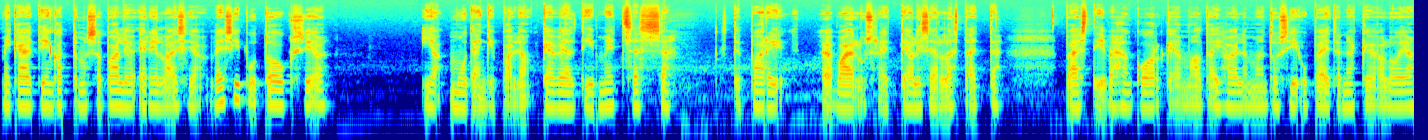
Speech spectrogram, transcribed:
me käytiin katsomassa paljon erilaisia vesiputouksia ja muutenkin paljon käveltiin metsässä. Sitten pari vaellusreittiä oli sellaista, että päästiin vähän korkeammalta ihailemaan tosi upeita näköaloja.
